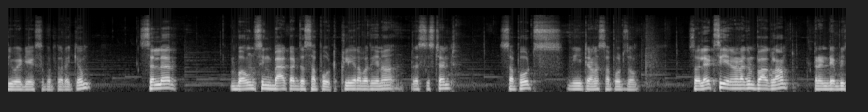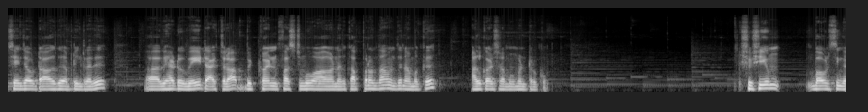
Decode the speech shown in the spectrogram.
டிஒய்டிஎக்ஸ் பொறுத்த வரைக்கும். Celer bouncing back at the support கிளியராக பார்த்தீங்கன்னா ரெசிஸ்டன்ட் சப்போர்ட்ஸ் நீட்டான சப்போர்ட் ஜோன் ஸோ லெட்ஸ் என்ன நடக்குன்னு பார்க்கலாம். ட்ரெண்ட் எப்படி சேஞ்ச் அவுட் ஆகுது அப்படிங்கிறது. வி ஹேவ் டு வெயிட் ஆக்சுவலாக பிட்காயின் ஃபஸ்ட் மூவ் ஆனதுக்கப்புறம் தான் வந்து நமக்கு ஆல்காயின்ஸோட மூமெண்ட் இருக்கும். சுஷியும் பவுன்சிங்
